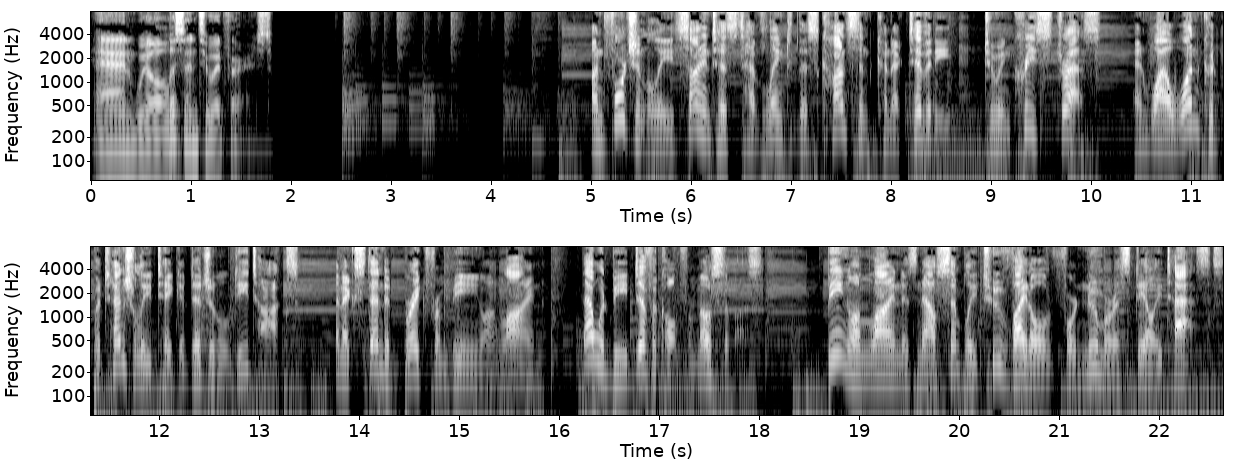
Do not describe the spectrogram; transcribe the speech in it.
and we'll listen to it first. Unfortunately, scientists have linked this constant connectivity to increased stress, and while one could potentially take a digital detox, an extended break from being online, that would be difficult for most of us. Being online is now simply too vital for numerous daily tasks.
